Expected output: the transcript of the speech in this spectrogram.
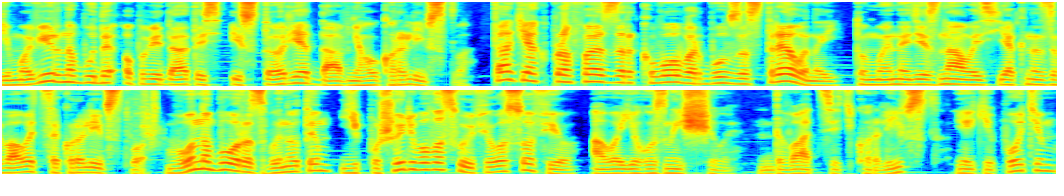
ймовірно буде оповідатись історія давнього королівства. Так як професор Кловер був застрелений, то ми не дізнались, як називалось це королівство. Воно було розвинутим і поширювало свою філософію, але його знищили. 20 королівств, які потім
